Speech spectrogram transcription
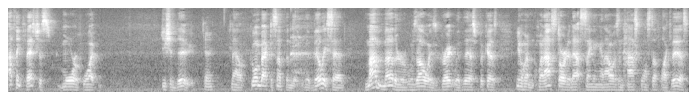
I think that's just more of what you should do. Okay. Now, going back to something that, that Billy said, my mother was always great with this because, you know, when, when I started out singing and I was in high school and stuff like this,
